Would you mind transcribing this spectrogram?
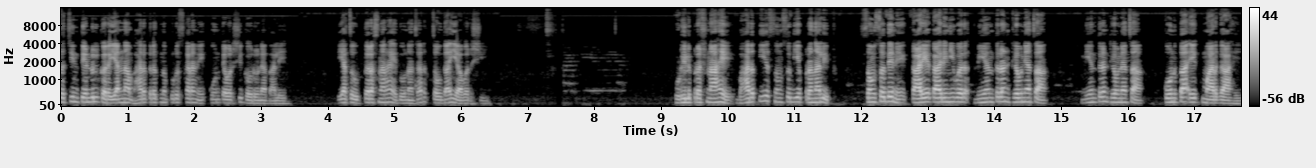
सचिन तेंडुलकर यांना भारतरत्न पुरस्काराने कोणत्या वर्षी गौरवण्यात आले? याचं उत्तर असणार आहे दोन हजार चौदा या वर्षी. पुढील प्रश्न आहे भारतीय संसदीय प्रणालीत संसदेने कार्यकारिणीवर नियंत्रण ठेवण्याचा नियंत्रण ठेवण्याचा कोणता एक मार्ग आहे?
